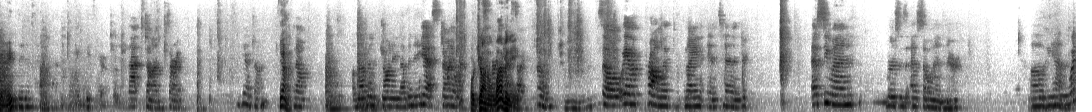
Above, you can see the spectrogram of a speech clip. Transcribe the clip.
Okay. They didn't have that before. not John, sorry, Yeah, John. Yeah. no, Eleven, John eleven eight? yes, John eleven. Or John eleven eight. Sorry. Oh, So we have a problem with nine and ten. S U N versus S O N there. Oh, yeah. what?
